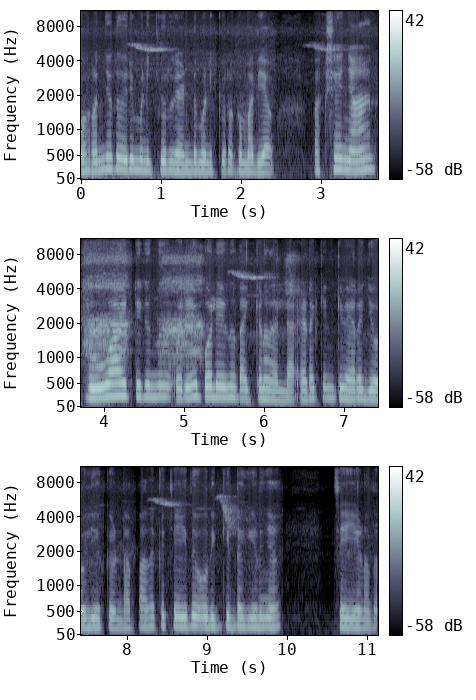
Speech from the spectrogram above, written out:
കുറഞ്ഞത് ഒരു മണിക്കൂർ രണ്ട് മണിക്കൂറൊക്കെ മതിയാവും. പക്ഷേ ഞാൻ ത്രൂ ആയിട്ടിരുന്ന് ഒരേപോലെ ഇരുന്ന് തയ്ക്കണതല്ല. ഇടയ്ക്ക് എനിക്ക് വേറെ ജോലിയൊക്കെ ഉണ്ട്. അപ്പോൾ അതൊക്കെ ചെയ്ത് ഒതുക്കിയിട്ടൊക്കെയാണ് ഞാൻ ചെയ്യണത്.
